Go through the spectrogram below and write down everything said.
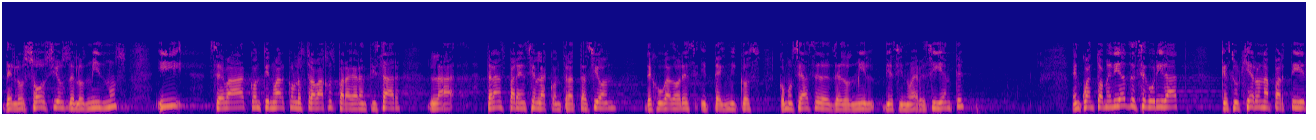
de los socios de los mismos y se va a continuar con los trabajos para garantizar la transparencia en la contratación de jugadores y técnicos como se hace desde 2019. Siguiente. En cuanto a medidas de seguridad que surgieron a partir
